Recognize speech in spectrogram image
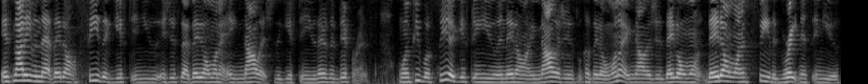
it's not even that they don't see the gift in you it's just that they don't want to acknowledge the gift in you. There's a difference. When people see a gift in you and they don't acknowledge it because they don't want to acknowledge it. They don't want they don't want to see the greatness in you.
